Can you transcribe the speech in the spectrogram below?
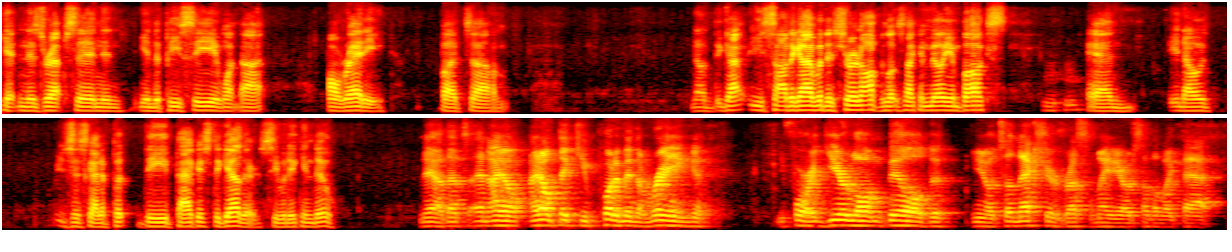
getting his reps in and in the PC and whatnot already, but um, know the guy you saw the guy with his shirt off. It looks like a million bucks, Mhm. and you know you just got to put the package together, see what he can do. Yeah, that's and I don't I don't think you put him in the ring for a year long build, you know, till next year's WrestleMania or something like that.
